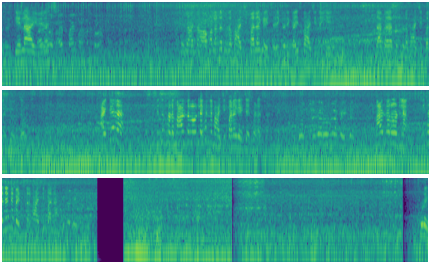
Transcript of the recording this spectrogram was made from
तर गेला आहे विराज चला आता आम्हाला ना थोडा भाजीपाला घ्यायचा आहे. घरी काहीच भाजी नाही आहे जाता जाता थोडा भाजीपाला घेऊन जाऊ. ऐका ना. तिथं थोडं मालदा रोडला घ्या ना भाजीपाला घ्यायचा आहे थोडासा. मालदा रोडला. इथं नाही भेटणार भाजीपाला. पुढे.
